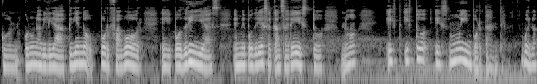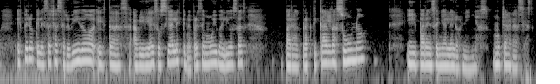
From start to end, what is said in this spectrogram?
con, una habilidad, pidiendo por favor, podrías, me podrías alcanzar esto, ¿no? esto es muy importante. Bueno, espero que les haya servido estas habilidades sociales que me parecen muy valiosas para practicarlas uno y para enseñarle a los niños. Muchas gracias.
